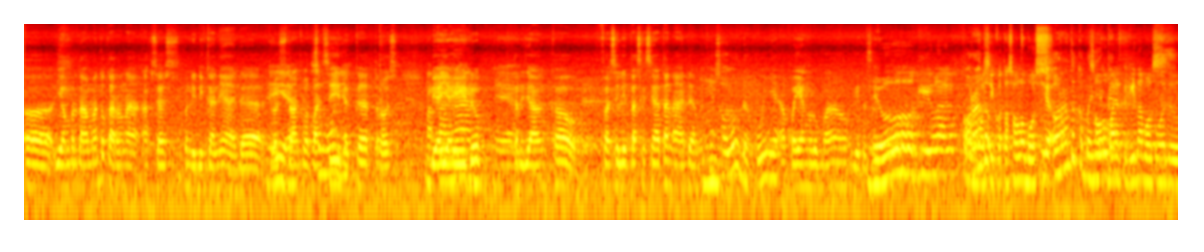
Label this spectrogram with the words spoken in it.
eh, yang pertama tuh karena akses pendidikannya ada, terus Iya, transportasi semuanya. deket, terus Makanan, biaya hidup iya. terjangkau, fasilitas kesehatan ada. Maksudnya Hmm. Solo udah punya apa yang lu mau gitu sih. Yo, gila. Orang Promosi tuh- kota Solo, Bos. Enggak, orang tuh kebanyakan Solo bayar ke kita, Bos. Waduh,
